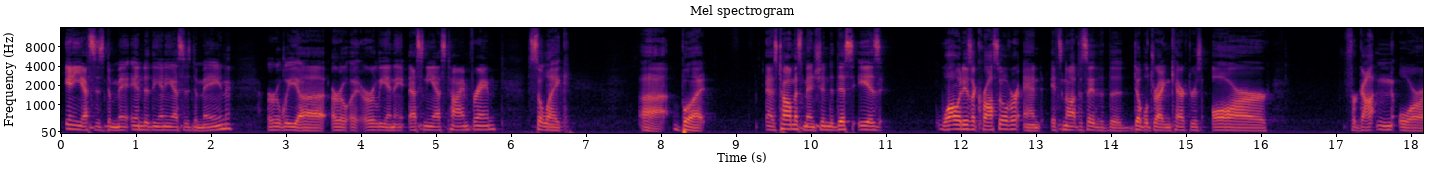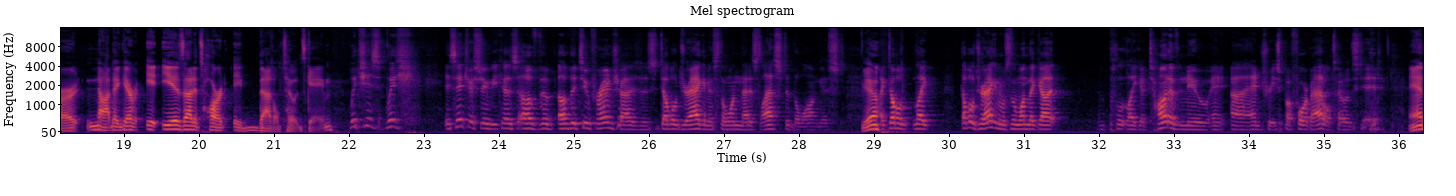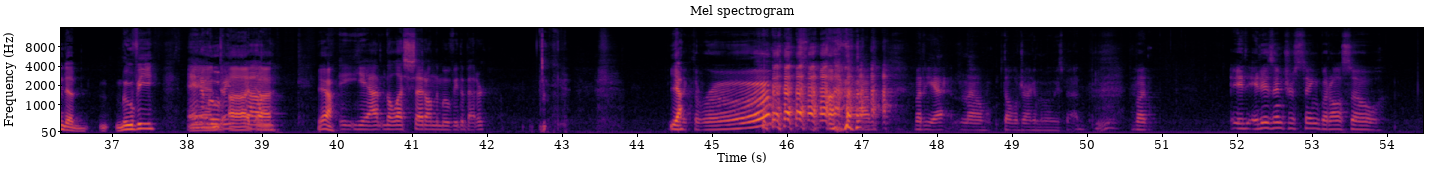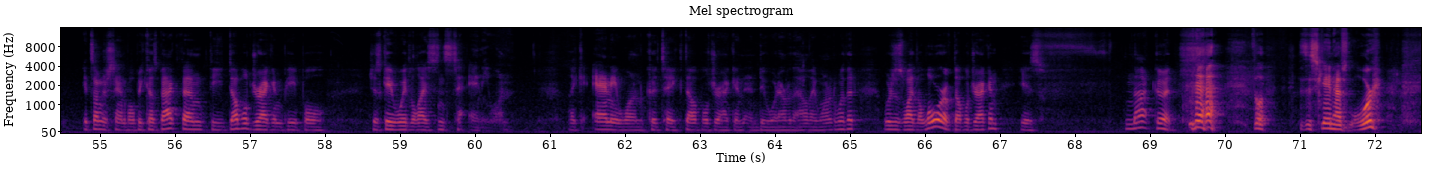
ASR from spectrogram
NES's domain end of the NES's domain, early uh early, early SNES time frame. So like, uh, but as Thomas mentioned, this is while it is a crossover, and it's not to say that the Double Dragon characters are forgotten or not taken care of. It is at its heart a Battletoads game. which is which is interesting because of the of the two franchises, Double Dragon is the one that has lasted the longest. Yeah. Like double like Double Dragon was the one that got pl- like a ton of new uh, entries before Battletoads did. and a movie And and, a movie, Uh, uh, um, yeah, Yeah, the less said on the movie, the better. yeah. like the room. um, but yeah, no, Double Dragon the movie's bad. But it, it is interesting, but also it's understandable because back then the Double Dragon people just gave away the license to anyone. Like anyone could take Double Dragon and do whatever the hell they wanted with it, which is why the lore of Double Dragon is f- not good. The, this game has lore.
